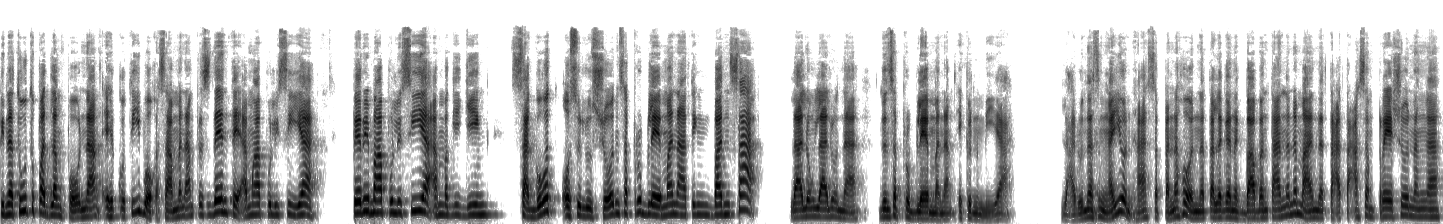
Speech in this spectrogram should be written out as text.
Pinatutupad lang po ng ehekutibo kasama ng presidente ang mga polisiya. Pero yung mga polisiya ang magiging sagot o solusyon sa problema nating bansa, lalong-lalo na dun sa problema ng ekonomiya. Lalo na ngayon ha, sa panahon na talaga nagbabanta na naman na tataas ang presyo ng ah,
